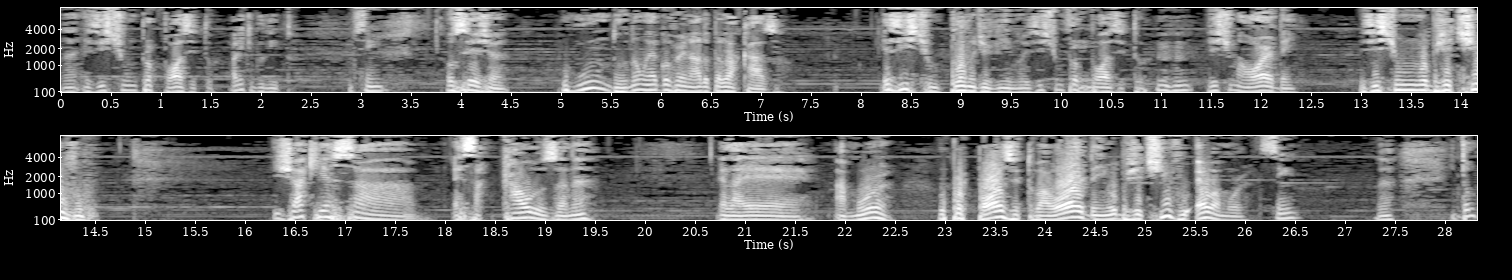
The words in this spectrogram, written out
né, existe um propósito. Olha que bonito. Sim, Ou seja, o mundo não é governado pelo acaso. Existe um plano divino, existe um Sim. propósito, Uhum. existe uma ordem, existe um objetivo. E já que essa essa causa, né, ela é amor, o propósito, a ordem, o objetivo é o amor, sim, né? Então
